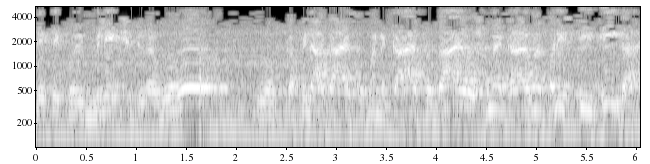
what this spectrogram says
जैसे कोई मिलेक्ष जो है वो वो कपिला गाय को मैंने गाय तो गाय, उसमें गाय में बड़ी सीधी गाय।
